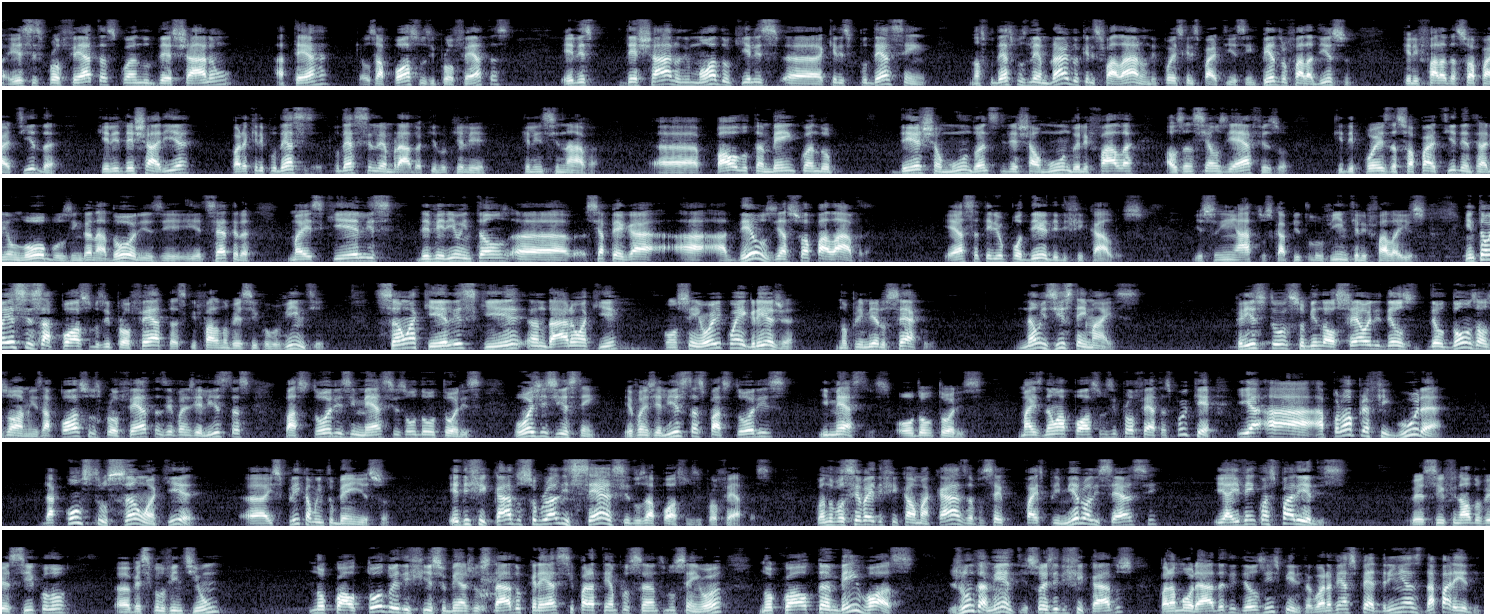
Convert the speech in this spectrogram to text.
Esses profetas, quando deixaram a terra, é os apóstolos e profetas, eles deixaram de modo que eles, uh, que eles pudessem, nós pudéssemos lembrar do que eles falaram depois que eles partissem. Pedro fala disso, que ele fala da sua partida, que ele deixaria para que ele pudesse, pudesse ser lembrado aquilo que ele, que ele ensinava. Uh, Paulo também, quando deixa o mundo, antes de deixar o mundo, ele fala aos anciãos de Éfeso que depois da sua partida entrariam lobos, enganadores e, e etc., mas que eles deveriam então uh, se apegar a, a, Deus e a sua palavra. E essa teria o poder de edificá-los. Isso em Atos capítulo 20 ele fala isso. Então esses apóstolos e profetas que falam no versículo 20 são aqueles que andaram aqui com o Senhor e com a igreja no primeiro século, não existem mais. Cristo, subindo ao céu, ele deu, deu dons aos homens, apóstolos, profetas, evangelistas, pastores e mestres ou doutores. Hoje existem evangelistas, pastores e mestres, ou doutores, mas não apóstolos e profetas. Por quê? E a, a própria figura da construção aqui uh, explica muito bem isso. Edificado sobre o alicerce dos apóstolos e profetas. Quando você vai edificar uma casa, você faz primeiro o alicerce e aí vem com as paredes. Versículo, final do versículo, uh, versículo 21, no qual todo edifício bem ajustado cresce para templo santo no Senhor, no qual também vós, juntamente, sois edificados para a morada de Deus em espírito. Agora vem as pedrinhas da parede.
